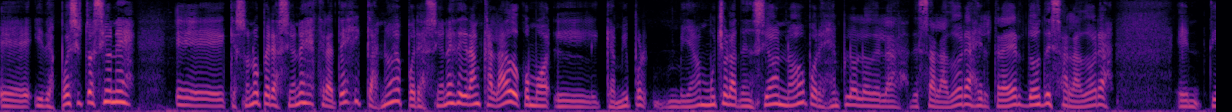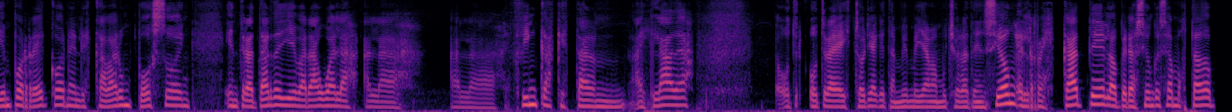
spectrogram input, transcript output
eh, y después situaciones eh, que son operaciones estratégicas, ¿no? Operaciones de gran calado, como el, que a mí me llama mucho la atención, ¿no? Por ejemplo, lo de las desaladoras, el traer dos desaladoras en tiempo récord, en excavar un pozo, en, en tratar de llevar agua a, la, a, a las fincas que están aisladas. Otra, historia que también me llama mucho la atención, el rescate, la operación que se ha montado,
